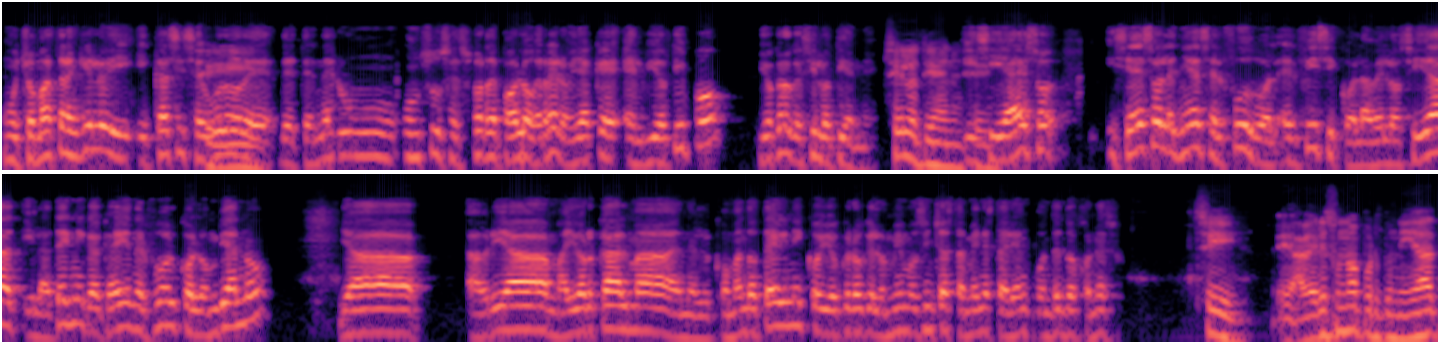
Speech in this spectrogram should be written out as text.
mucho más tranquilo y, casi seguro de, tener un, sucesor de Pablo Guerrero, ya que el biotipo yo creo que sí lo tiene. Sí lo tiene. Y si a eso y si a eso le añades el fútbol, el físico, la velocidad y la técnica que hay en el fútbol colombiano, ya habría mayor calma en el comando técnico. Yo creo que los mismos hinchas también estarían contentos con eso. Sí, eh, a ver, es una oportunidad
